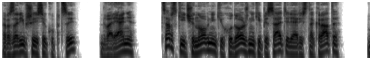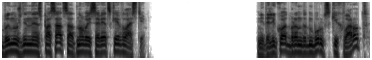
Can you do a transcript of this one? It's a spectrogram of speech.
разорившиеся купцы, дворяне, царские чиновники, художники, писатели, аристократы, вынужденные спасаться от новой советской власти. Недалеко от Бранденбургских ворот,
